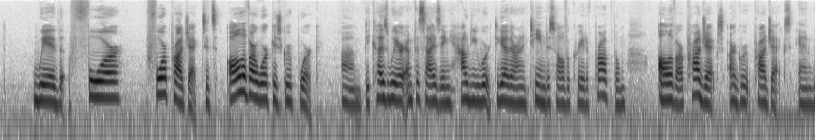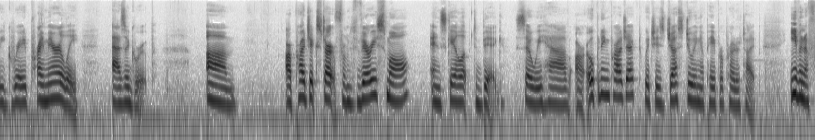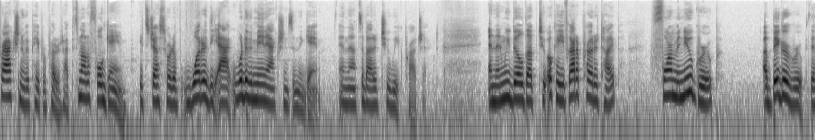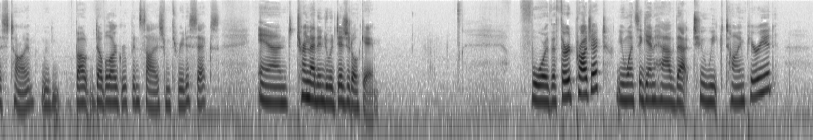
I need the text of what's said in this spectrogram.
with four four projects. It's all of our work is group work. Um, because we are emphasizing how do you work together on a team to solve a creative problem, all of our projects are group projects, and we grade primarily as a group. Um, our projects start from very small and scale up to big. So we have our opening project, which is just doing a paper prototype, even a fraction of a paper prototype. It's not a full game. It's just sort of what are the what are the main actions in the game, and that's about a two-week project. And then we build up to, okay, you've got a prototype, form a new group, a bigger group this time. We about double our group in size from three to six, and turn that into a digital game. For the third project, you once again have that two week time period.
